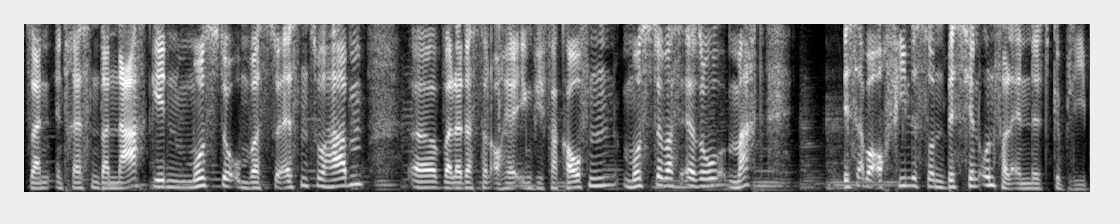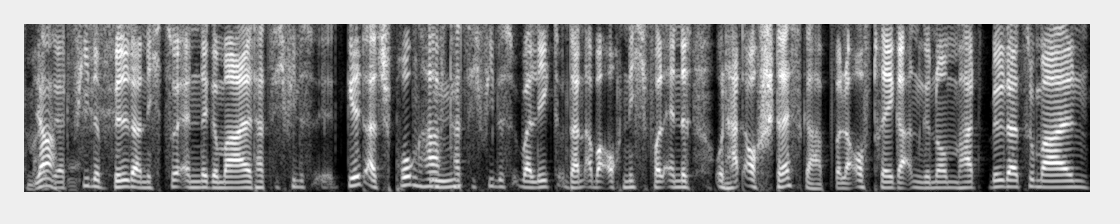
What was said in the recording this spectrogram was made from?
seinen Interessen dann nachgehen musste, um was zu essen zu haben, äh, weil er das dann auch ja irgendwie verkaufen musste, was er so macht, ist aber auch vieles so ein bisschen unvollendet geblieben. Ja. Also er hat viele Bilder nicht zu Ende gemalt, hat sich vieles, gilt als sprunghaft, Mhm. hat sich vieles überlegt und dann aber auch nicht vollendet und hat auch Stress gehabt, weil er Aufträge angenommen hat, Bilder zu malen,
